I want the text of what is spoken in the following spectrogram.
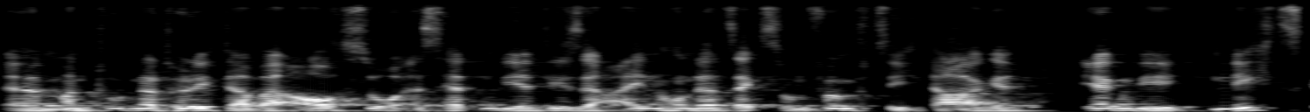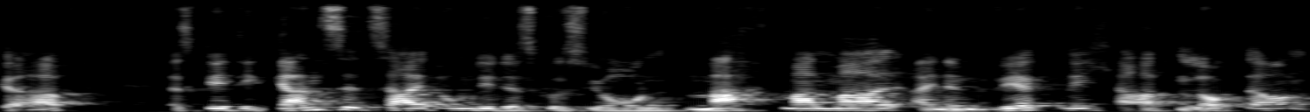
äh, man tut natürlich dabei auch so, als hätten wir diese 156 Tage irgendwie nichts gehabt. Es geht die ganze Zeit um die Diskussion, macht man mal einen wirklich harten Lockdown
